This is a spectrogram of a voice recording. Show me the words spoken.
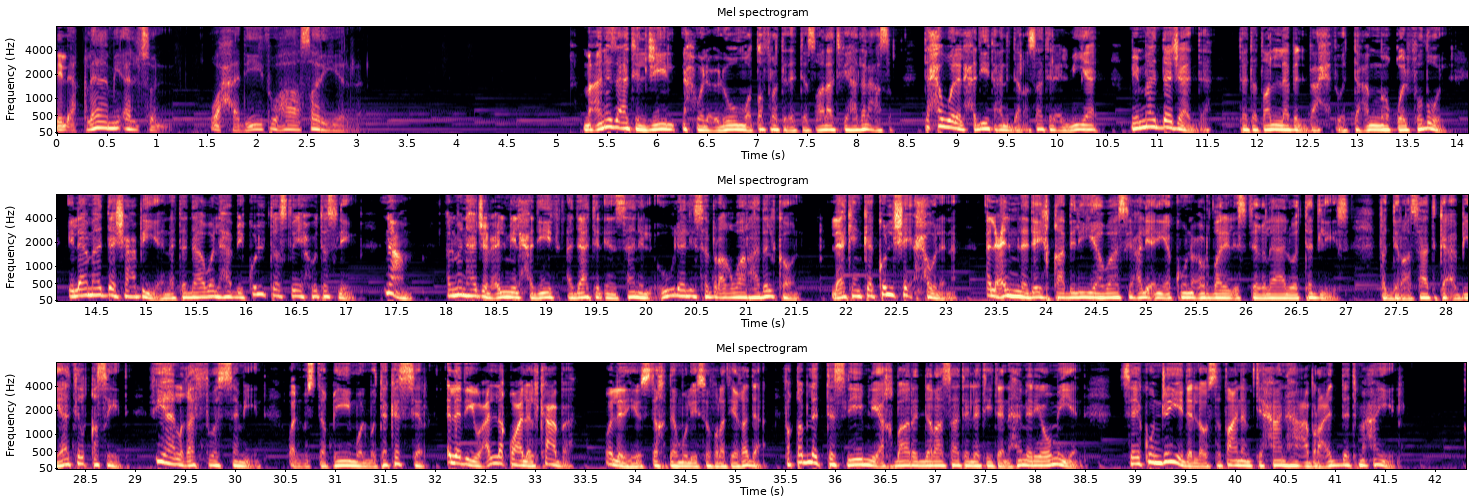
للأقلام ألسن وحديثها صرير. مع نزعة الجيل نحو العلوم وطفرة الاتصالات في هذا العصر تحول الحديث عن الدراسات العلمية من مادة جادة تتطلب البحث والتعمق والفضول إلى مادة شعبية نتداولها بكل تصريح وتسليم. نعم المنهج العلمي الحديث أداة الإنسان الأولى لسبر أغوار هذا الكون لكن ككل شيء حولنا. العلم لديه قابلية واسعة لأن يكون عرضة للاستغلال والتدليس فالدراسات كأبيات القصيد فيها الغث والسمين والمستقيم والمتكسر الذي يعلق على الكعبة والذي يستخدم لسفرة غداء فقبل التسليم لأخبار الدراسات التي تنهمر يوميا سيكون جيدا لو استطعنا امتحانها عبر عدة معايير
